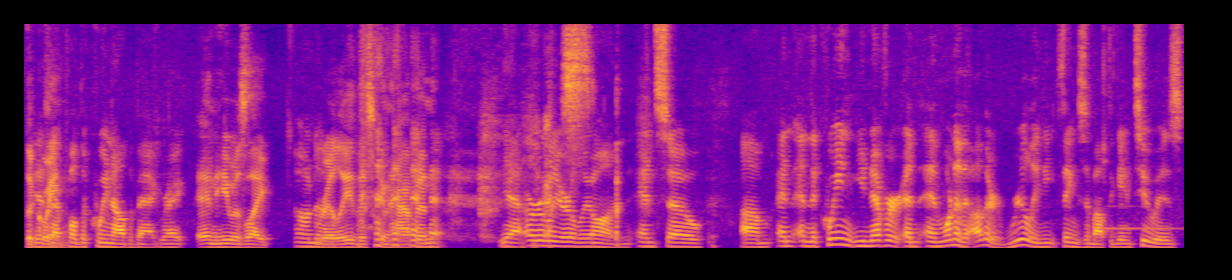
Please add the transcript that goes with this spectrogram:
the is queen, that pull the queen out of the bag right and he was like, Oh no! Really, this can happen? yeah, early, Yes. early on, and so, um, and and the queen, you never, and and one of the other really neat things about the game too is,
